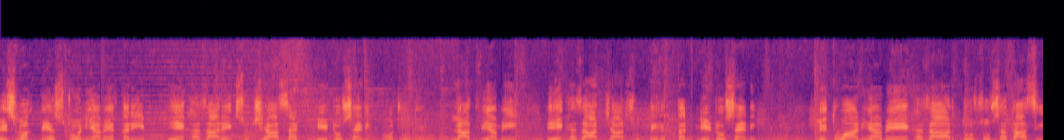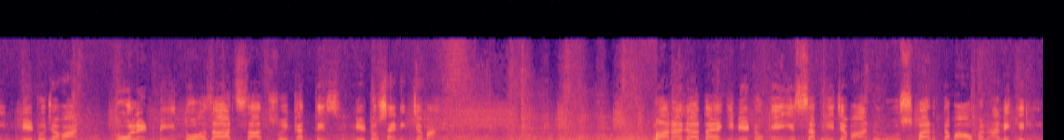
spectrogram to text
इस वक्त भी एस्टोनिया में करीब एक हज़ार एक सौ छियासठ नेटो सैनिक मौजूद हैं। लातविया में एक नेटो सैनिक लिथुआनिया में एक नेटो जवान पोलैंड में 2,731 नेटो सैनिक जमा हैं। माना जाता है कि नेटो के ये सभी जवान रूस पर दबाव बनाने के लिए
